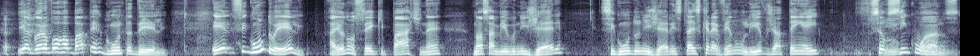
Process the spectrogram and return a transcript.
e agora eu vou roubar a pergunta dele. Ele, segundo ele, aí eu não sei que parte, né? Nosso amigo Nigéria, segundo o Nigéria, está escrevendo um livro, já tem aí seus cinco, cinco anos. anos.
